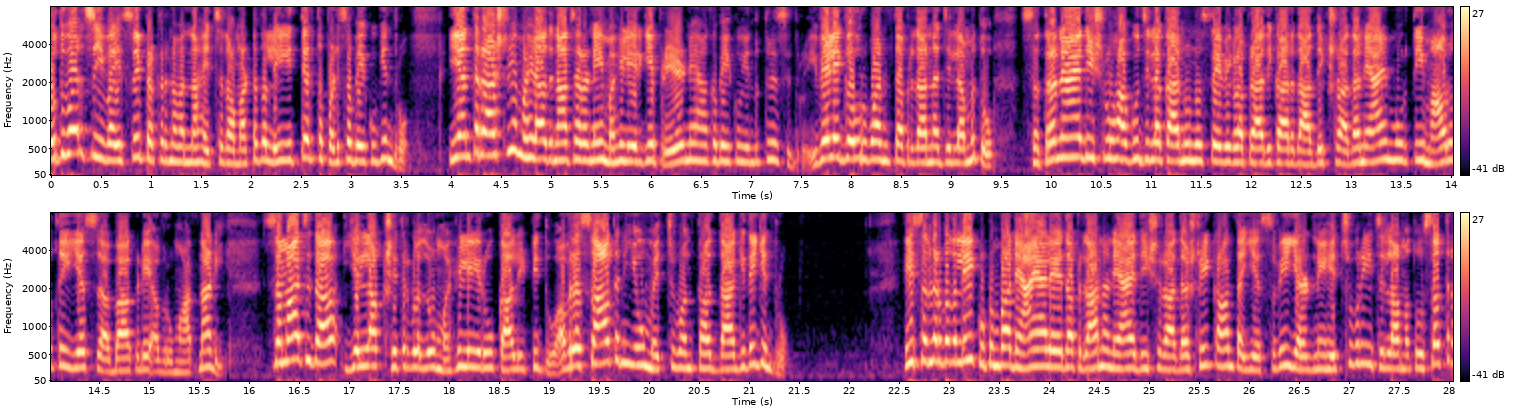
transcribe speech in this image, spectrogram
ಮುದುವರ್ಜಿ ವಹಿಸಿ ಪ್ರಕರಣವನ್ನ ಹೆಚ್ಚಿನ ಮಟ್ಟದಲ್ಲಿ ಇತ್ಯರ್ಥಪಡಿಸಬೇಕು ಎಂದರು. ಈ ಅಂತಾರಾಷ್ಟೀಯ ಮಹಿಳಾ ದಿನಾಚರಣೆ ಮಹಿಳೆಯರಿಗೆ ಪ್ರೇರಣೆಯಾಗಬೇಕು ಎಂದು ತಿಳಿಸಿದರು. ಈ ವೇಳೆ ಗೌರವಾನ್ವಿತ ಪ್ರಧಾನ ಜಿಲ್ಲಾ ಮತ್ತು ಸತ್ರ ನ್ಯಾಯಾಧೀಶರು ಹಾಗೂ ಜಿಲ್ಲಾ ಕಾನೂನು ಸೇವೆಗಳ ಪ್ರಾಧಿಕಾರದ ಅಧ್ಯಕ್ಷರಾದ ನ್ಯಾಯಮೂರ್ತಿ ಮಾರುತಿ ಎಸ್ ಬಾಗಡೆ ಅವರು ಮಾತನಾಡಿ, ಸಮಾಜದ ಎಲ್ಲಾ ಕ್ಷೇತ್ರಗಳಲ್ಲೂ ಮಹಿಳೆಯರು ಕಾಲಿಟ್ಟಿದ್ದು ಅವರ ಸಾಧನೆಯು ಮೆಚ್ಚುವಂತಹದ್ದಾಗಿದೆ ಎಂದರು. ಈ ಸಂದರ್ಭದಲ್ಲಿ ಕುಟುಂಬ ನ್ಯಾಯಾಲಯದ ಪ್ರಧಾನ ನ್ಯಾಯಾಧೀಶರಾದ ಶ್ರೀಕಾಂತ ಎಸ್ವಿ ಎರಡನೇ ಹೆಚ್ಚುವರಿ ಜಿಲ್ಲಾ ಮತ್ತು ಸತ್ರ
